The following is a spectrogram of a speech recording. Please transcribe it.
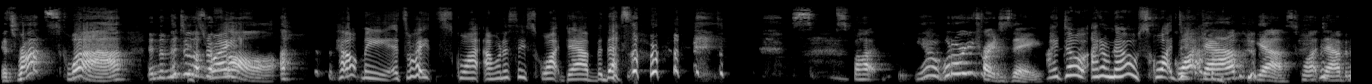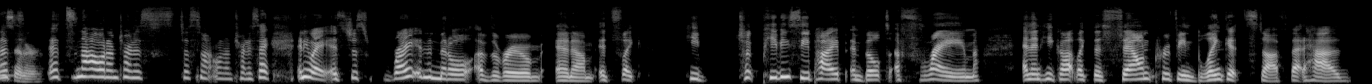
It's right square in the middle It's of the right- floor. help me it's right squat i want to say squat dab but that's Spot. Yeah, what are you trying to say? i don't i don't know squat Squat dab, dab? Yeah, squat dab in the center. That's not what i'm trying to that's not what i'm trying to say anyway it's just right in the middle of the room and um it's like he took pvc pipe and built a frame and then he got like this soundproofing blanket stuff that had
